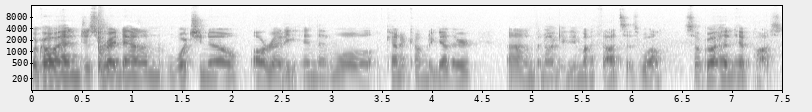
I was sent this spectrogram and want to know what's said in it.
but go ahead and just write down what you know already, and then we'll kind of come together um, and I'll give you my thoughts as well. So go ahead and hit pause.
